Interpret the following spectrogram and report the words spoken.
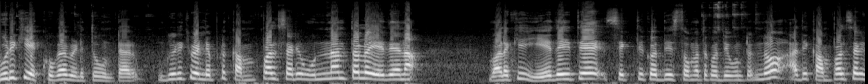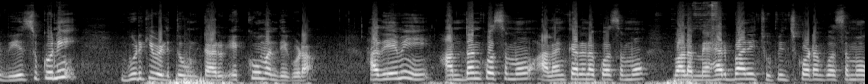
గుడికి ఎక్కువగా వెళుతూ ఉంటారు. గుడికి వెళ్ళేప్పుడు కంపల్సరీ ఉన్నంతలో ఏదైనా వాళ్ళకి ఏదైతే శక్తి కొద్దీ స్తోమత కొద్దీ ఉంటుందో అది కంపల్సరీ వేసుకుని గుడికి వెళుతూ ఉంటారు ఎక్కువ మంది కూడా. అదేమి అందం కోసమో అలంకరణ కోసమో వాళ్ళ మెహర్బాని చూపించుకోవడం కోసమో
